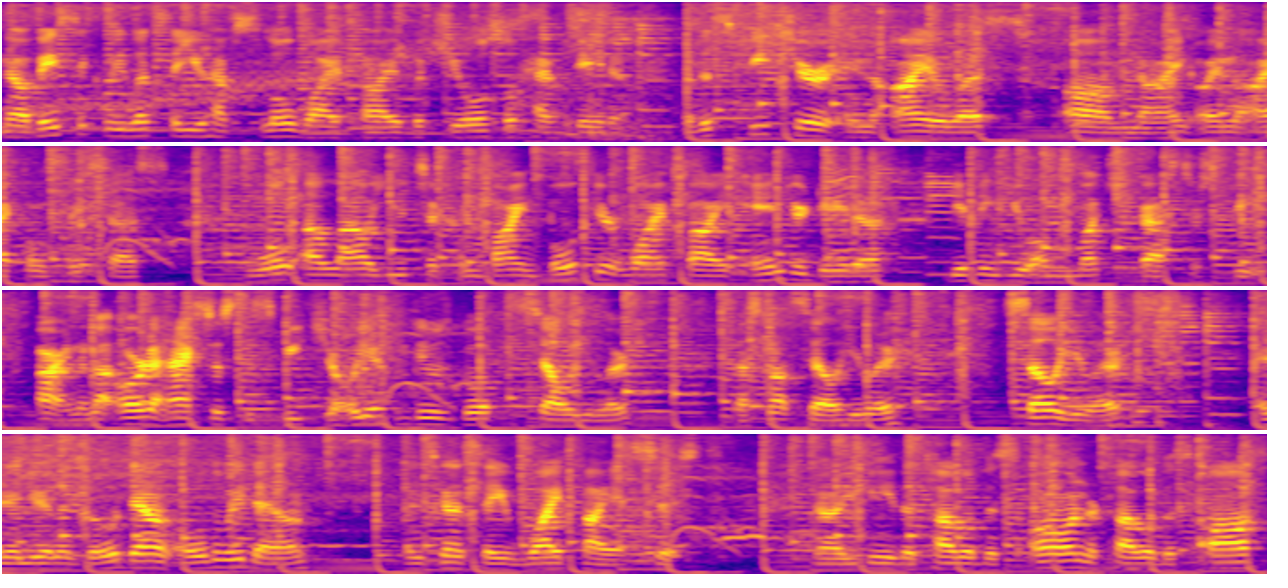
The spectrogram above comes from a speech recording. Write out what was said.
Now basically, let's say you have slow Wi-Fi, but you also have data. Now, this feature in iOS um, 9 or in the iPhone 6s will allow you to combine both your Wi-Fi and your data giving you a much faster speed. Alright, now in order to access this feature, all you have to do is go up to cellular. That's not cellular. Cellular and then you're going to go down all the way down and it's going to say Wi-Fi assist. Now you can either toggle this on or toggle this off.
